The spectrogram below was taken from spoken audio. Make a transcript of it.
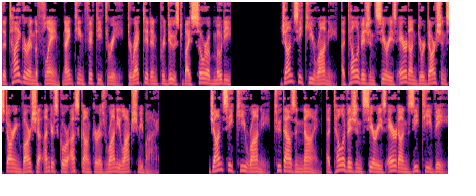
The Tiger and the Flame 1953, directed and produced by Sohrab Modi Jhansi Ki Rani, a television series aired on Doordarshan starring Varsha underscore Usgaonkar as Rani Lakshmibai. Jhansi Ki Rani 2009, a television series aired on Zee TV.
